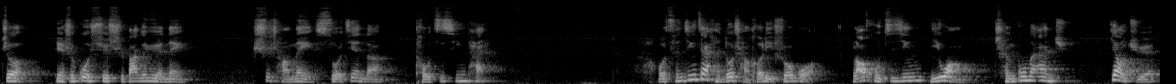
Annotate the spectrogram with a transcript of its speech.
这便是过去十八个月内市场内所见的投资心态。我曾经在很多场合里说过，老虎基金以往成功的案举要诀，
